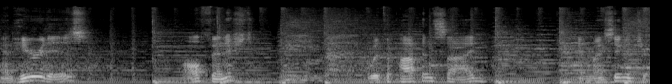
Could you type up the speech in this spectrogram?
And here it is, all finished, with the pop inside, and my signature.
